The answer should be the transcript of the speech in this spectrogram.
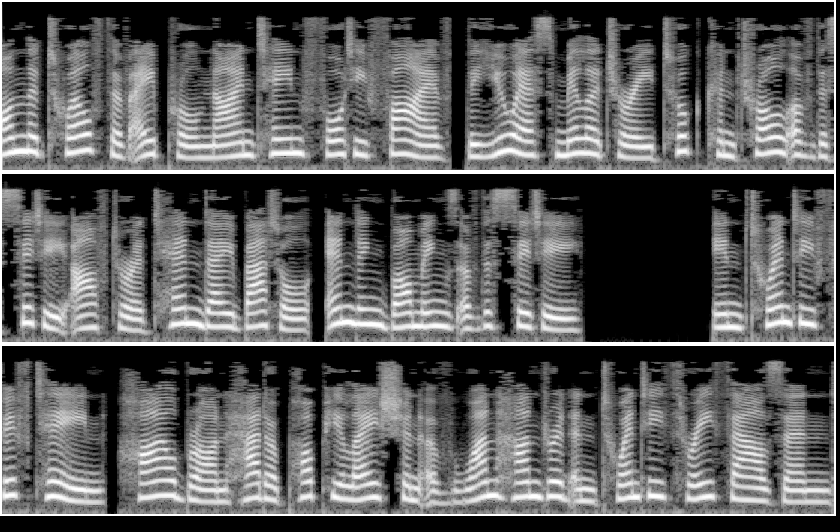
On 12 April 1945, the U.S. military took control of the city after a 10-day battle, ending bombings of the city. In 2015, Heilbronn had a population of 123,000.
